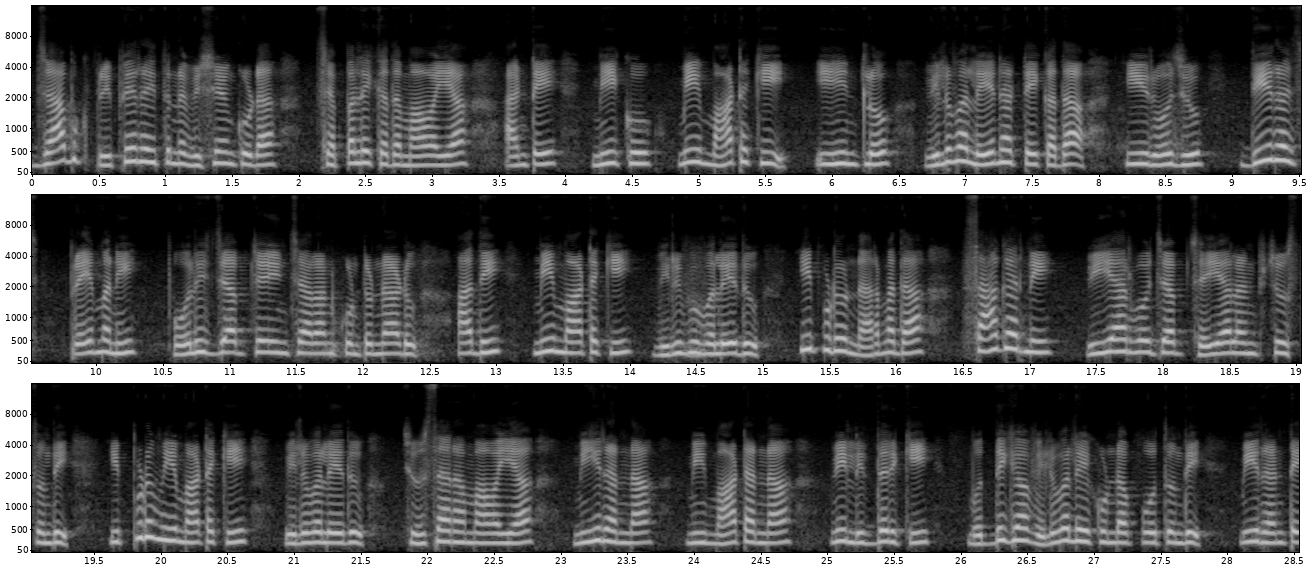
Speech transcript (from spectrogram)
జాబ్కు ప్రిపేర్ అవుతున్న విషయం కూడా చెప్పలే కదా మావయ్య. అంటే మీకు మీ మాటకి ఈ ఇంట్లో విలువ లేనట్టే కదా. ఈరోజు ధీరజ్ ప్రేమని పోలీస్ జాబ్ చేయించాలనుకుంటున్నాడు. అది మీ మాటకి విలువివ్వలేదు ఇప్పుడు నర్మద సాగర్ని విఆర్ఓ జాబ్ చేయాలని చూస్తుంది. ఇప్పుడు మీ మాటకి విలువలేదు చూసారా మావయ్య? మీరన్నా మీ మాటన్నా వీళ్ళిద్దరికీ బుద్ధిగా విలువ లేకుండా పోతుంది. మీరంటే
